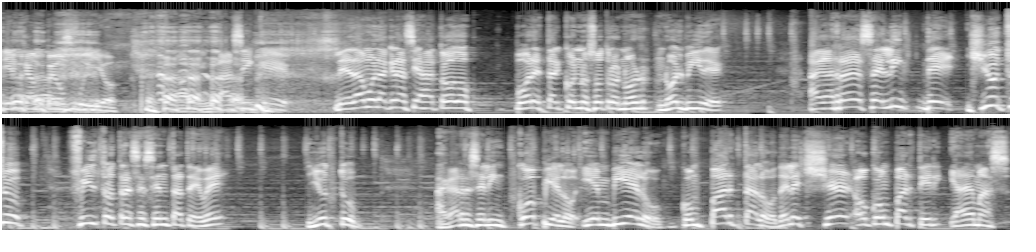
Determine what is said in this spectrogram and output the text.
y el campeón fui yo. Así que le damos las gracias a todos por estar con nosotros. No, no olvide agarrar ese link de YouTube, Filtro 360 TV, YouTube. Agarre ese link, cópielo y envíelo, compártalo, dele share o compartir y además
